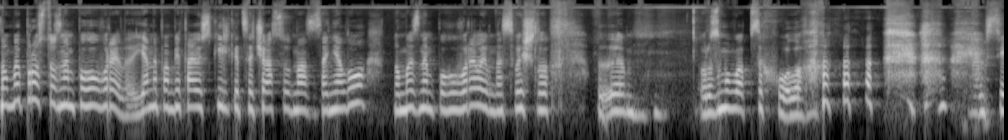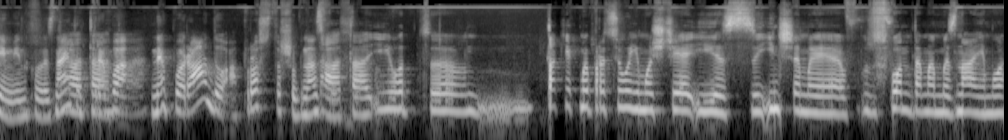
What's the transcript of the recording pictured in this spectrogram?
Ну, ми просто з ним поговорили. Я не пам'ятаю, скільки це часу нас зайняло, але ми з ним поговорили, і в нас вийшло. е, Розмова психолога. Нам всім інколи знаєте, Та, треба та. не пораду, а просто щоб нас Так, та. І от е, так як ми працюємо ще і з іншими фондами, ми знаємо,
